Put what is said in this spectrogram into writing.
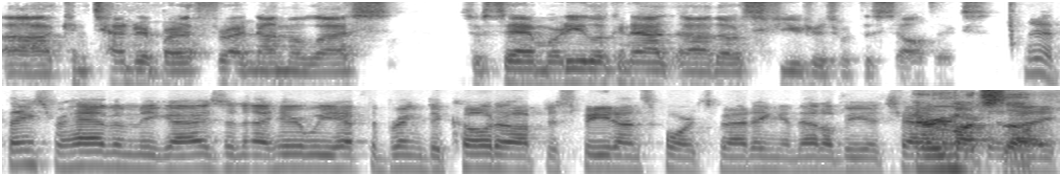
uh, contender, but a threat nonetheless. So, Sam, what are you looking at uh, those futures with the Celtics? Yeah, thanks for having me, guys. And I hear we have to bring Dakota up to speed on sports betting, and that'll be a challenge. Very much so. I,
